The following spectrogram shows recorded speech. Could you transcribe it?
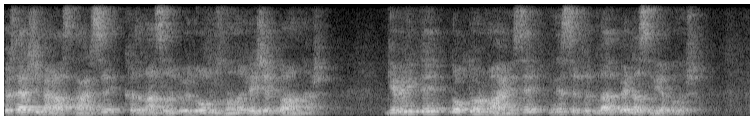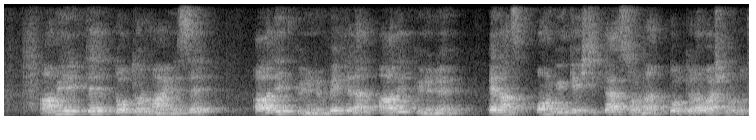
Özel Cimer Hastanesi Kadın Hastalıkları Doğum Uzmanı Recep Doğanlar. Gebelikte doktor muayenesi ne sıklıkla ve nasıl yapılır? Hamilelikte doktor muayenesi adet gününün beklenen adet gününü en az 10 gün geçtikten sonra doktora başvurulur.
